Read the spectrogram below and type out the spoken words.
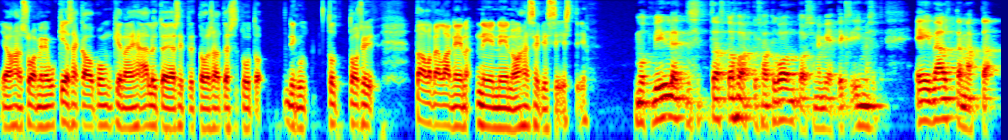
Ja onhan Suomi niinku kesäkaupunkina ihan älytön, ja sitten toisaalta jos se tuu to, niinku, to, tosi talvella, niin, niin, niin onhan sekin siistiä. Mutta Ville, että sitten taas tohon, kun sä oot Lontoossa, niin miettiikö ihmiset, ei välttämättä,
